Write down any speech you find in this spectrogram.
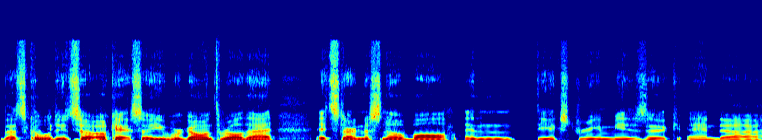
That's cool, dude. So okay, so you were going through all that. It's starting to snowball in the extreme music, and uh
